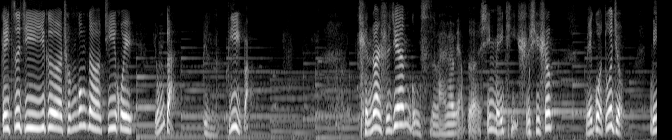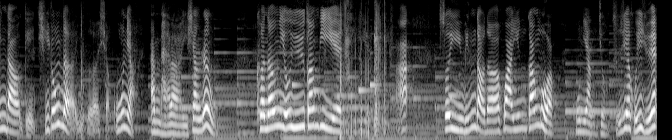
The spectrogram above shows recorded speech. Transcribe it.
给自己一个成功的机会，勇敢并努力吧。前段时间，公司来了两个新媒体实习生，没过多久，领导给其中的一个小姑娘。安排了一项任务，可能由于刚毕业，经验匮乏，所以领导的话音刚落，姑娘就直接回绝：“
